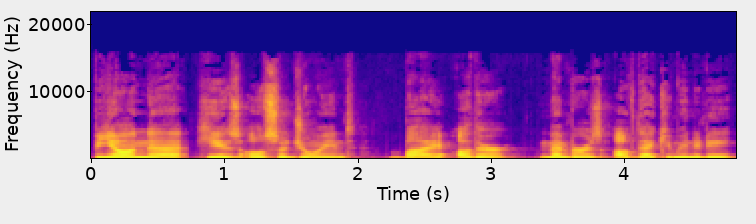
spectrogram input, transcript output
Beyond that, he is also joined by other members of that community,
